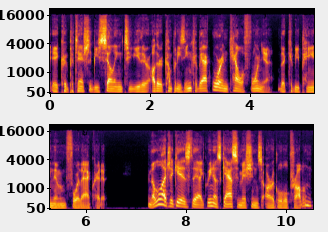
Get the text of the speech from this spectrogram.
it could potentially be selling to either other companies in Quebec or in California that could be paying them for that credit. And the logic is that greenhouse gas emissions are a global problem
